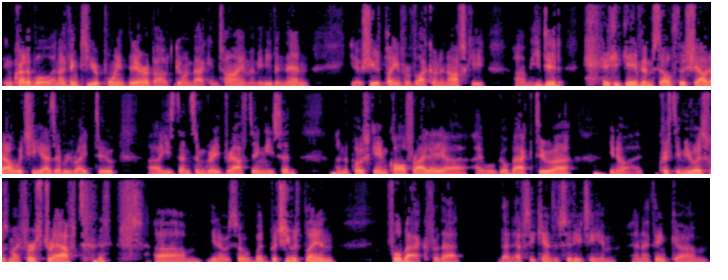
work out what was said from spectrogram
incredible. And I think to your point there about going back in time, I mean, even then, you know, she was playing for Vlatko Andonovski. Um, he did, he gave himself the shout out, which he has every right to. Uh, he's done some great drafting. He said on the post game call Friday, uh, I will go back to, uh, you know, Kristie Mewis was my first draft. um, you know, so, but, but she was playing fullback for that, that FC Kansas City team. And I think, um,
